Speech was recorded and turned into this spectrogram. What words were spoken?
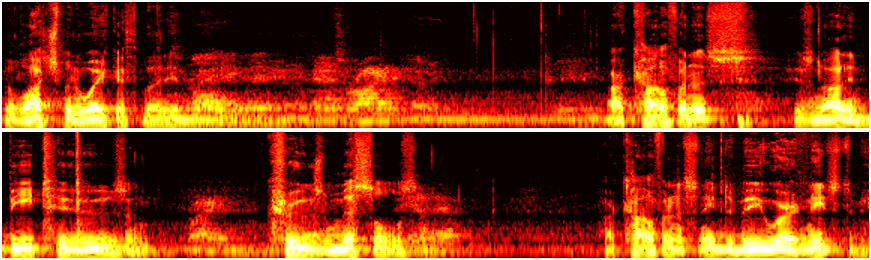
the watchman waketh but in vain. Our confidence is not in B 2s and cruise missiles. Our confidence needs to be where it needs to be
